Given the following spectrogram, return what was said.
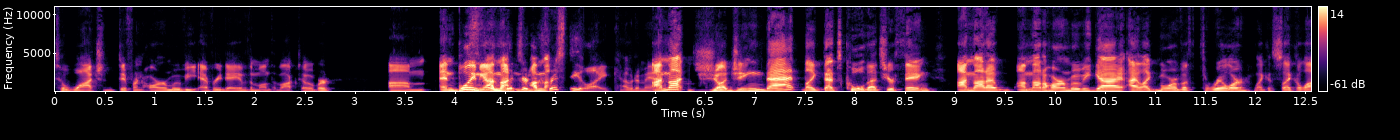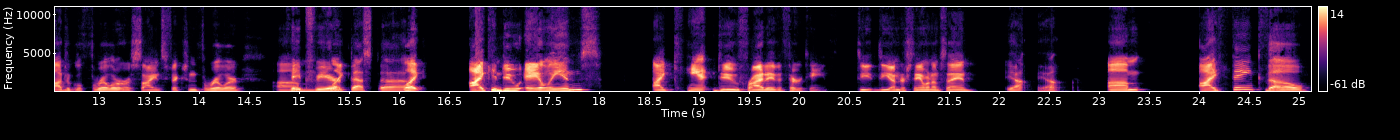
to watch a different horror movie every day of the month of October. Um, and believe me, I'm not Richard I'm Christie like. I would imagine. I'm not judging that. Like that's cool. That's your thing. I'm not a I'm not a horror movie guy. I like more of a thriller, like a psychological thriller or a science fiction thriller. Um, Cape Fear, like, best. Uh... Like I can do Aliens. I can't do Friday the 13th. Do you, do you understand what I'm saying? Yeah, yeah. Um, I think though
